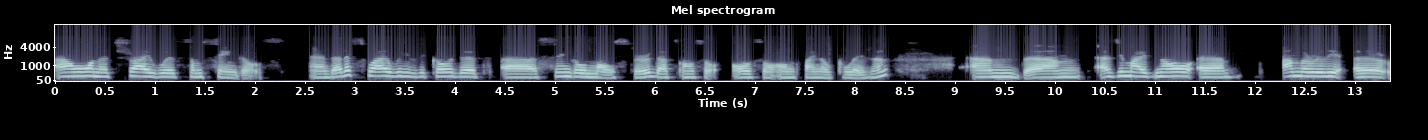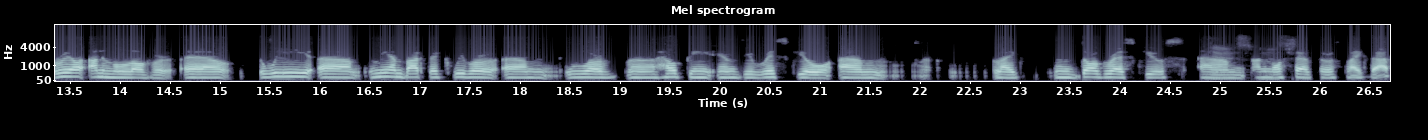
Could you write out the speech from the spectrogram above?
I want to try with some singles, and that is why we recorded a single "Monster" that's also also on Final Collision. And um, as you might know, um, I'm a really a real animal lover. Uh, we, um, me and Bartek, we were um, we were uh, helping in the rescue, um, like dog rescues, um, animal shelters, like that,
